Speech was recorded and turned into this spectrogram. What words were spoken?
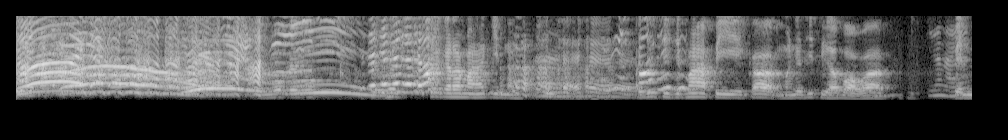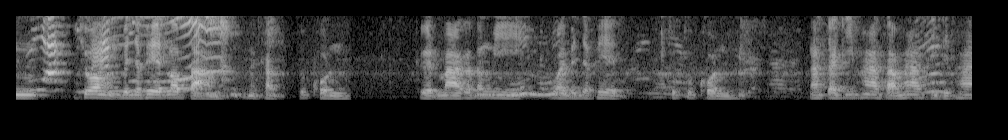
เฮ้ยเดี๋ยวเดี๋ยวเดี๋ยวเดี๋ยวช่วยกันทำมาหากินหน่อยอายุสี่สิบห้าปีก็เหมือนกับที่เถือบอกว่า เป็นช่วงเบญจเพศรอบสามนะครับ ทุกคนเกิดมาก็ต้องมีวัยเบญจเพศทุกๆคนนะจากยี่ห้าสามห้าสี่สิบห้า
